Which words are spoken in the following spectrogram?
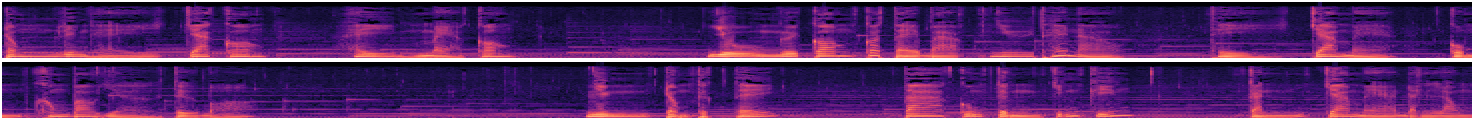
trong liên hệ cha con hay mẹ con? Dù người con có tệ bạc như thế nào, thì cha mẹ cũng không bao giờ từ bỏ. Nhưng trong thực tế, ta cũng từng chứng kiến cảnh cha mẹ đành lòng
